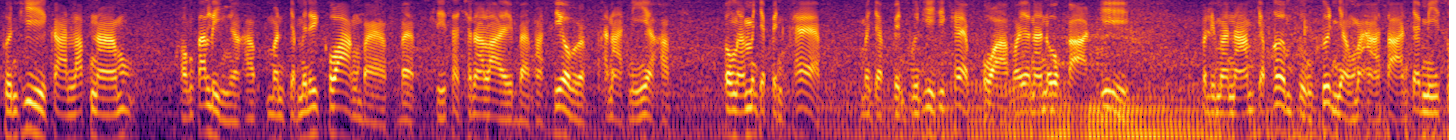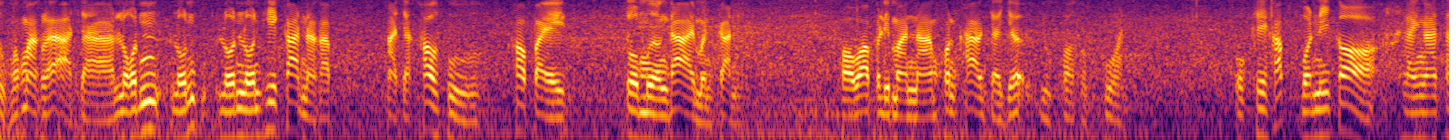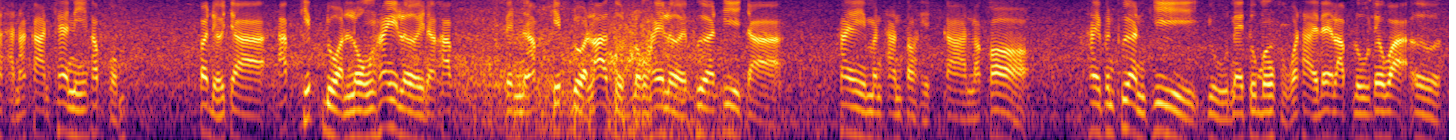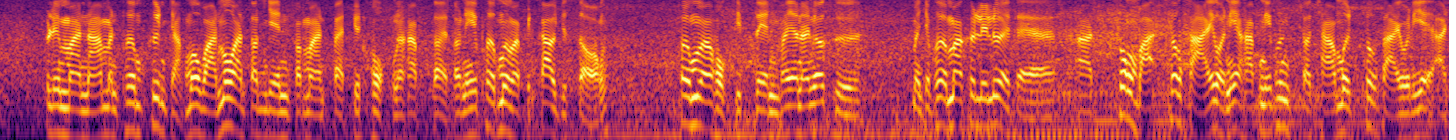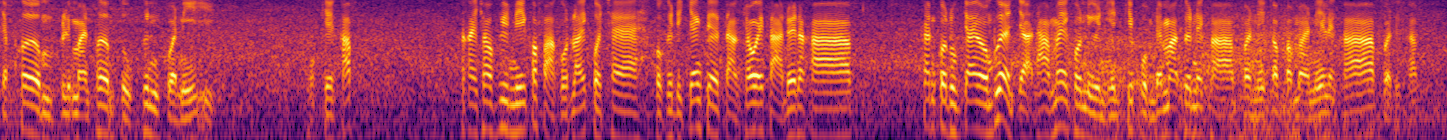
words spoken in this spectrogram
พื้นที่การรับน้ำของตลิ่งอะครับ มันจะไม่ได้กว้างแบบแบบศรีสัชนาลัยแบบหาดเซี่ยวแบบขนาดนี้อะครับ ตรงนั้นมันจะเป็นแคบ มันจะเป็นพื้นที่ที่แคบกว่า เพราะฉะนั้นโอกาสที่ปริมาณน้ำจะเพิ่มสูงขึ้นอย่างมหาศาลจะมีสูงมากๆ และอาจจะล้นล้นล้นล้นที่กั้นนะครับ อาจจะเข้าถูเข้าไปตัวเมืองได้เหมือนกัน ราะว่าปริมาณน้ำค่อนข้างจะเยอะอยู่พอสมควร โอเคครับ วันนี้ก็รายงานสถานการณ์แค่นี้ครับผม ก็เดี๋ยวจะอัพคลิปด่วนลงให้เลยนะครับ เป็นอัพคลิปด่วนล่าสุดลงให้เลย เพื่อที่จะให้มันทันต่อเหตุการณ์ แล้วก็ให้เพื่อนๆที่อยู่ในตัวเมืองสุโขทัยได้รับรู้ได้วยว่า เออปริมาณน้ำมันเพิ่มขึ้นจากเมื่อวานเมื่อวานตอนเย็นประมาณ 8.6 นะครับ แต่ตอนนี้เพิ่มขึ้นมาเป็น 9.2 เพิ่มขึ้นมา 60 เซนเพราะฉะนั้นก็คือ มันจะเพิ่มมากขึ้นเรื่อยๆ แต่อาจช่วงบ่ายช่วงสายกว่านี้ครับนี่เพิ่งตอนเช้ามืดช่วงสายกว่านี้อาจจะเพิ่มปริมาณเพิ่มสูงขึ้นกว่านี้อีกโอเคครับ ถ้าใครชอบคลิปนี้ก็ฝากกดไลค์กดแชร์กดกระดิ่งแจ้งเตือนต่างช่องไอสารด้วยนะครับการกดถูกใจของเพื่อนจะทำให้คนอื่นเห็นคลิปผมได้มากขึ้นนะครับ วันนี้ก็ประมาณนี้เลยครับสวัสดีครับ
